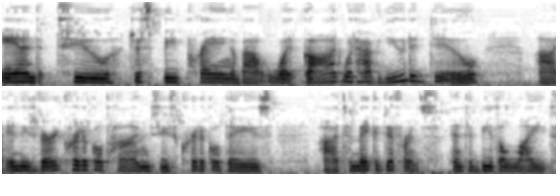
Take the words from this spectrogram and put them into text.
and to just be praying about what God would have you to do uh, in these very critical times, these critical days, uh, to make a difference and to be the light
